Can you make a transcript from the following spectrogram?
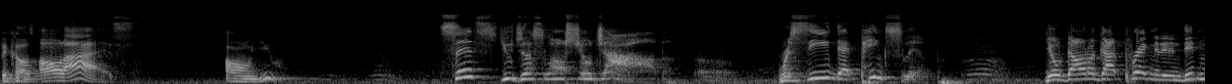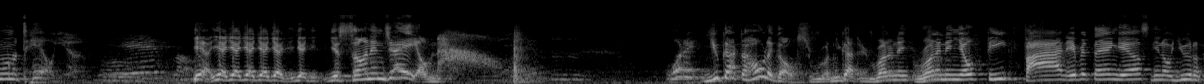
Because all eyes are on you. Since you just lost your job, received that pink slip, your daughter got pregnant and didn't want to tell you. Yeah, yeah, yeah, yeah, yeah, yeah, yeah. Your son in jail now. What are, you got the Holy Ghost. You got to running in, running in your feet, fire, and everything else. You know, you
